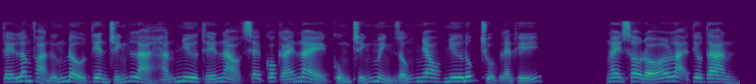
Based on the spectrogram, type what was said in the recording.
Tề lâm phản ứng đầu tiên chính là hắn như thế nào sẽ có cái này cùng chính mình giống nhau như lúc chụp lên khí. Ngay sau đó lại tiêu tan,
